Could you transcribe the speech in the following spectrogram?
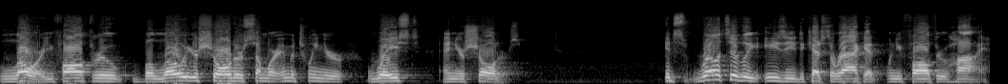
lower. You follow through below your shoulders, somewhere in between your waist and your shoulders. It's relatively easy to catch the racket when you follow through high.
